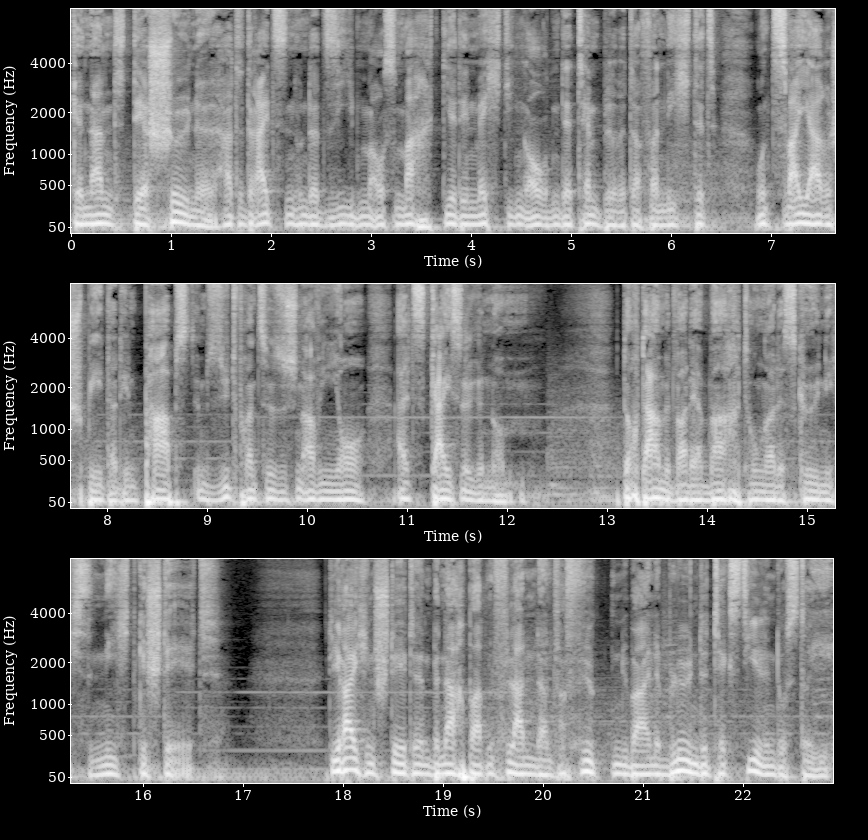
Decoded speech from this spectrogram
genannt der Schöne, hatte 1307 aus Machtgier den mächtigen Orden der Tempelritter vernichtet und zwei Jahre später den Papst im südfranzösischen Avignon als Geißel genommen. Doch damit war der Machthunger des Königs nicht gestillt. Die reichen Städte im benachbarten Flandern verfügten über eine blühende Textilindustrie.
